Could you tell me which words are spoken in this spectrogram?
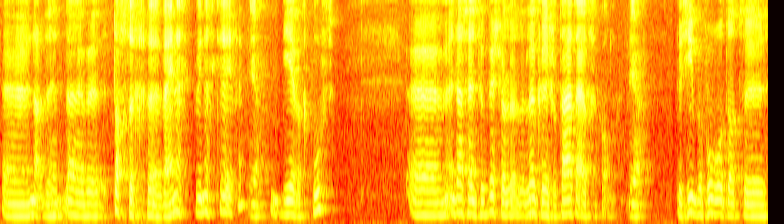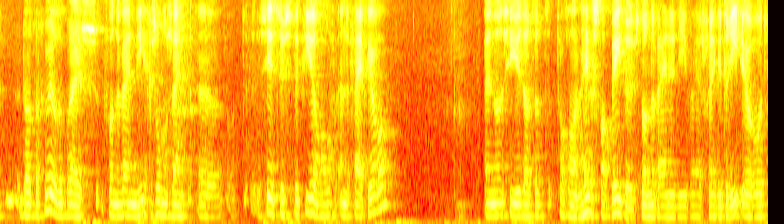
Uh, nou, daar hebben we 80 uh, wijnen binnengekregen. Ja. Die hebben we geproefd. En daar zijn natuurlijk best wel leuke resultaten uitgekomen. Ja. We zien bijvoorbeeld dat, dat de gemiddelde prijs van de wijnen die ingezonden zijn zit tussen de 4,5 en de 5 euro. En dan zie je dat het toch wel een hele stap beter is dan de wijnen die wij spreken 3 euro, 2,80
